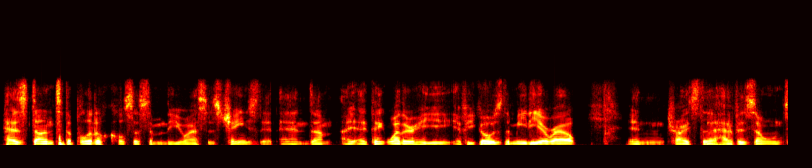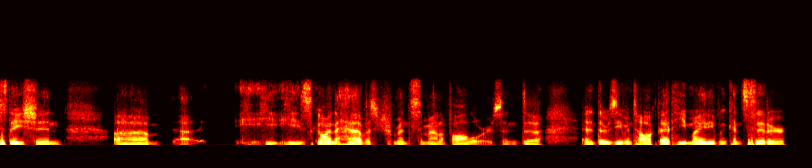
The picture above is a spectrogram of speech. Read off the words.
has done to the political system in the U.S. has changed it. And um, I, I, think whether he if he goes the media route and tries to have his own station. Um, uh, he, he's going to have a tremendous amount of followers, and uh, and there's even talk that he might even consider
